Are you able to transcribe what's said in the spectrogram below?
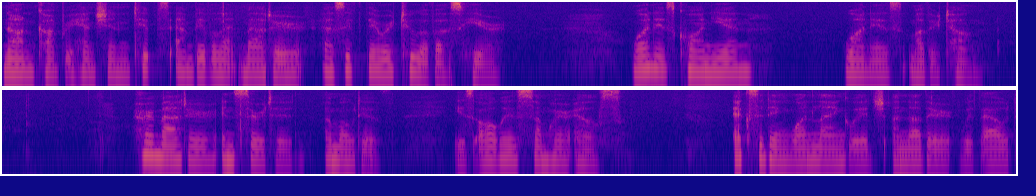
Non comprehension tips ambivalent matter as if there were two of us here. One is Kuan Yin, one is Mother Tongue. Her matter inserted, a motive, is always somewhere else, exiting one language, another without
